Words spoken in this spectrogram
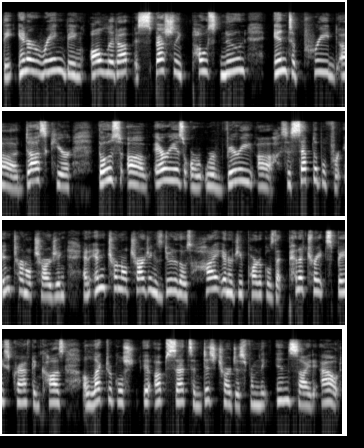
the inner ring being all lit up, especially post-noon into pre-dusk here. Those uh, areas are, were very uh, susceptible for internal charging, and internal charging is due to those high energy particles that penetrate spacecraft and cause electrical uh, upsets and discharges from the inside out.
